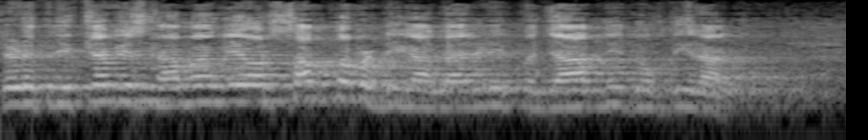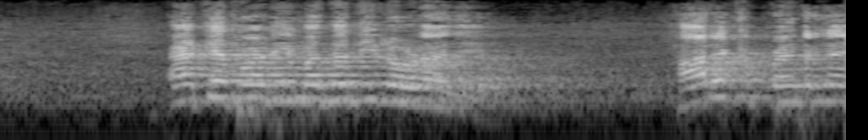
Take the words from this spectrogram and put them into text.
ਜਿਹੜੇ ਤਰੀਕੇ ਵੀ ਸਿਖਾਵਾਂਗੇ, ਔਰ ਸਭ ਤੋਂ ਵੱਡੀ ਗੱਲ ਹੈ ਜਿਹੜੀ ਪੰਜਾਬ ਦੀ ਦੁੱਖ ਦੀ ਰੱਖ ਇੱਥੇ ਤੁਹਾਡੀ ਮਦਦ ਦੀ ਲੋੜ ਹੈ ਜੀ। ਹਰ ਇੱਕ ਪਿੰਡ ਨੇ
